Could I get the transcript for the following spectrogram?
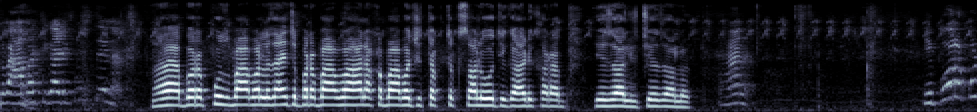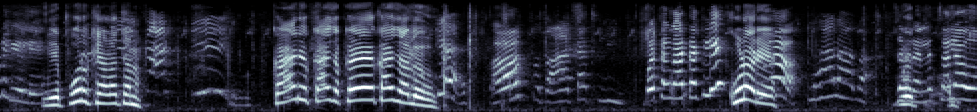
बाबाची गाडी पुसते ना. हा बरं पूस बाबाला जायचं. बरं बाबा आला का बाबाची तकतक चालू होती. गाडी खराब. हे झाली ते झालं. हा ना. हे पोरं कुठे गेले? हे पोरं खेळायचं ना काय रे काय काय काय झालं? आ? पतंग अटकली कुठं रे? झाडाला चला हो.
